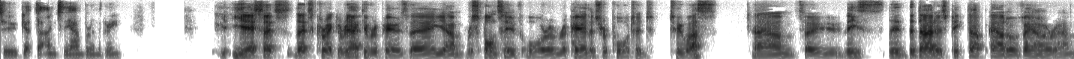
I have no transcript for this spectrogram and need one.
to get that into the amber and the green. Yes, that's that's correct. A reactive repair is a um, responsive or a repair that's reported to us. Um, so these the, the data is picked up out of our um,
